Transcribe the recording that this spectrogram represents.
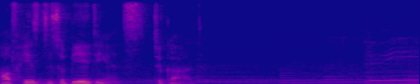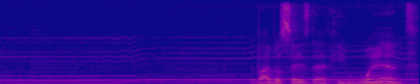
of his disobedience to God. The Bible says that he went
